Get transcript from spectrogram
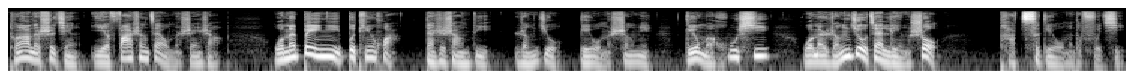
同样的事情也发生在我们身上，我们悖逆不听话，但是上帝仍旧给我们生命，给我们呼吸，我们仍旧在领受他赐给我们的福气。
